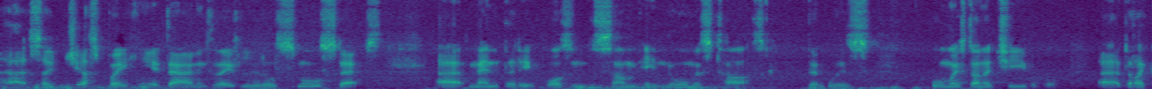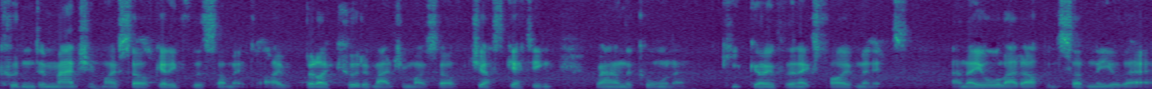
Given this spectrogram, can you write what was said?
Uh, so just breaking it down into those little small steps uh, meant that it wasn't some enormous task that was almost unachievable. Uh, that I couldn't imagine myself getting to the summit, I, but I could imagine myself just getting round the corner, keep going for the next five minutes, and they all add up, and suddenly you're there.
